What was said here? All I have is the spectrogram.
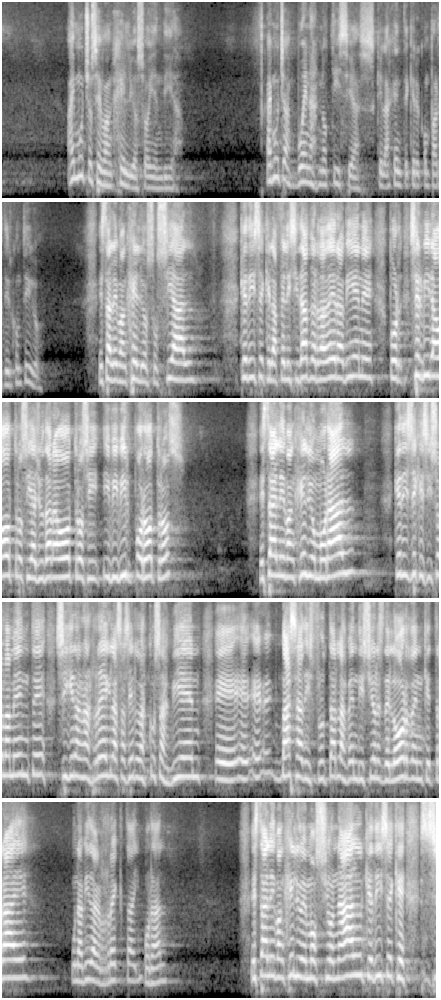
hay muchos evangelios hoy en día. Hay muchas buenas noticias que la gente quiere compartir contigo. Está el evangelio social, que dice que la felicidad verdadera viene por servir a otros y ayudar a otros y, vivir por otros. Está el Evangelio moral, que dice que si solamente siguieran las reglas, hacer las cosas bien, eh, eh, eh, vas a disfrutar las bendiciones del orden que trae una vida recta y moral. Está el evangelio emocional que dice que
